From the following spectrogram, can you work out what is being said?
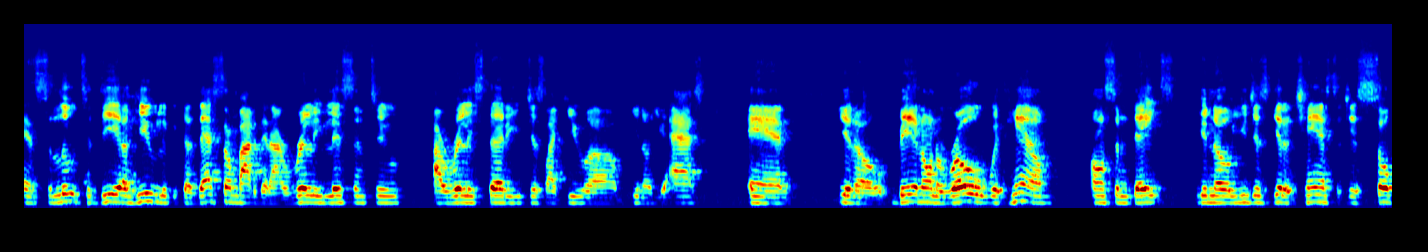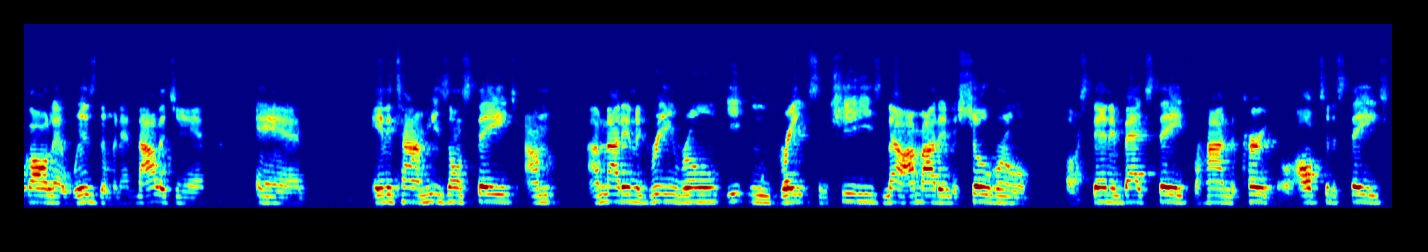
and salute to D.L. Hughley because that's somebody that I really listen to. I really study, just like you, uh, you know, you asked, and you know, being on the road with him on some dates, you know, you just get a chance to just soak all that wisdom and that knowledge in. And anytime he's on stage, I'm I'm not in the green room eating grapes and cheese. Now I'm out in the showroom or standing backstage behind the curtain or off to the stage,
